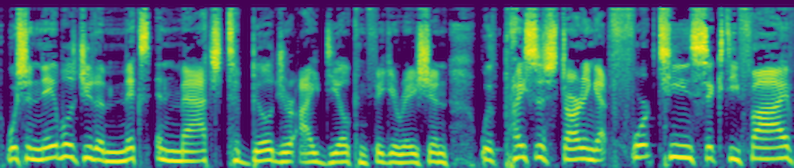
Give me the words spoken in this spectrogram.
which enables you to mix and match to build your ideal configuration. With prices starting at 1465,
